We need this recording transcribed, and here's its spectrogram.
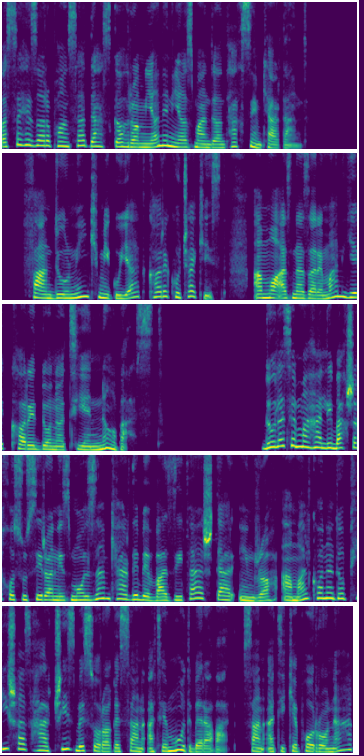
و 3500 دستگاه را میان نیازمندان تقسیم کردند. فندورنینک می‌گوید کار کوچکی است اما از نظر من یک کار دوناتی ناب است. دولت محلی بخش خصوصی را نیز ملزم کرده به وظیفهش در این راه عمل کند و پیش از هر چیز به سراغ صنعت مد برود. صنعتی که پر رونق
